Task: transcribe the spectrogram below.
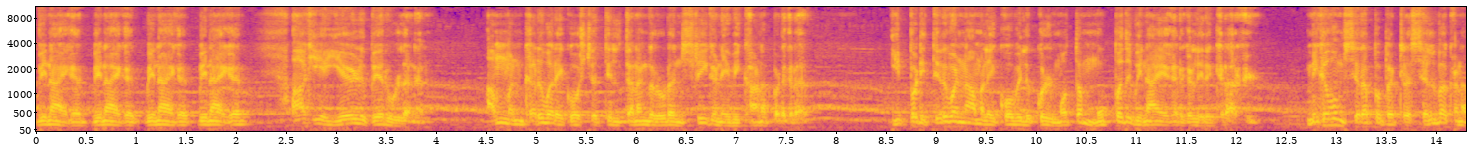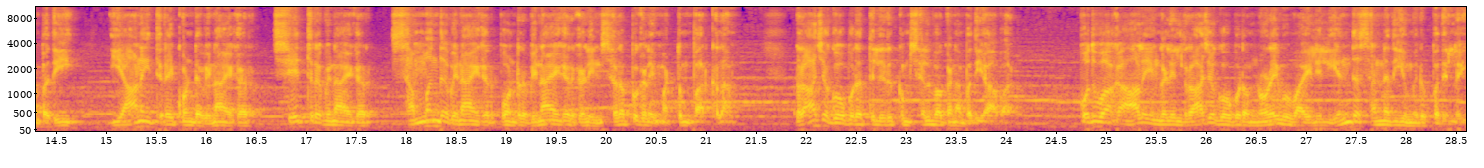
விநாயகர் விநாயகர் விநாயகர் விநாயகர் ஆகிய ஏழு பேர் உள்ளனர். அம்மன் கருவறை கோஷ்டத்தில் தனங்களுடன் ஸ்ரீகணேவி காணப்படுகிறார். இப்படி திருவண்ணாமலை கோவிலுக்குள் மொத்தம் முப்பது விநாயகர்கள் இருக்கிறார்கள். மிகவும் சிறப்பு பெற்ற செல்வ கணபதி யானை திரை கொண்ட விநாயகர் சேத்திர விநாயகர் சம்பந்த விநாயகர் போன்ற விநாயகர்களின் சிறப்புகளை மட்டும் பார்க்கலாம். ராஜகோபுரத்தில் இருக்கும் செல்வ கணபதி ஆவார். பொதுவாக ஆலயங்களில் ராஜகோபுரம் நுழைவு வாயிலில் எந்த சன்னதியும் இருப்பதில்லை.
